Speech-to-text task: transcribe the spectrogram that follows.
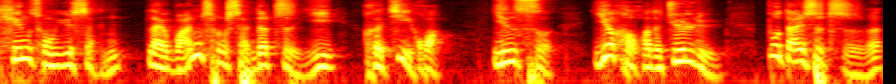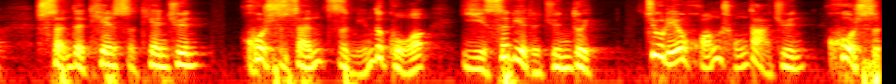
听从于神，来完成神的旨意和计划。因此，耶和华的军旅不单是指神的天使天军，或是神子民的国以色列的军队，就连蝗虫大军或是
